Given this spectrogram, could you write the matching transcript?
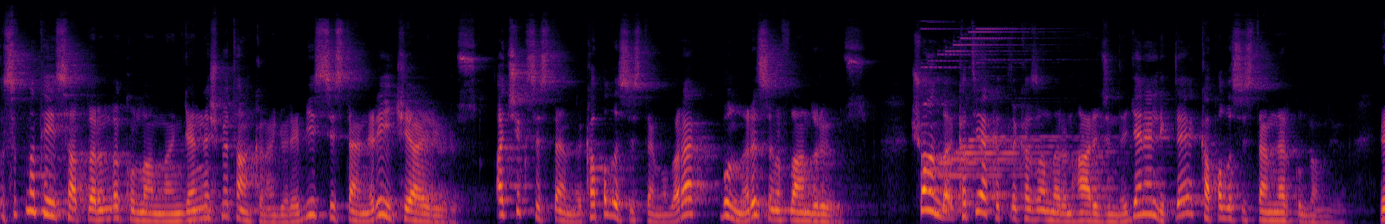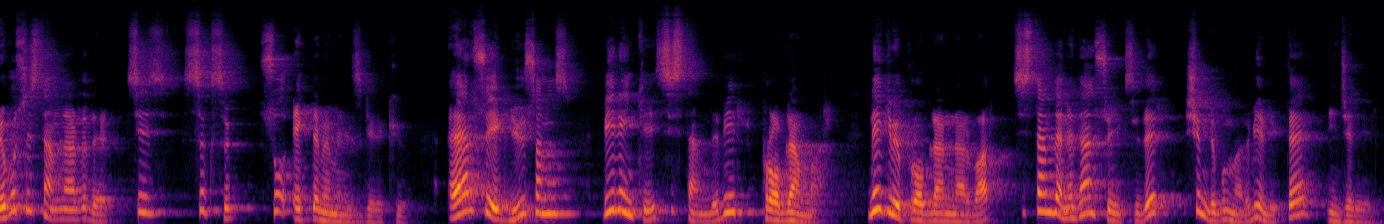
Isıtma tesisatlarında kullanılan genleşme tankına göre biz sistemleri ikiye ayırıyoruz. Açık sistem ve kapalı sistem olarak bunları sınıflandırıyoruz. Şu anda katı yakıtlı kazanların haricinde genellikle kapalı sistemler kullanılıyor. Ve bu sistemlerde de siz sık sık su eklememeniz gerekiyor. Eğer su ekliyorsanız bilin ki sistemde bir problem var. Ne gibi problemler var? Sistemde neden su eksilir? Şimdi bunları birlikte inceleyelim.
